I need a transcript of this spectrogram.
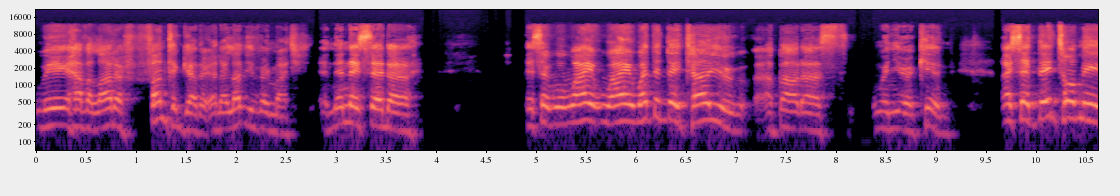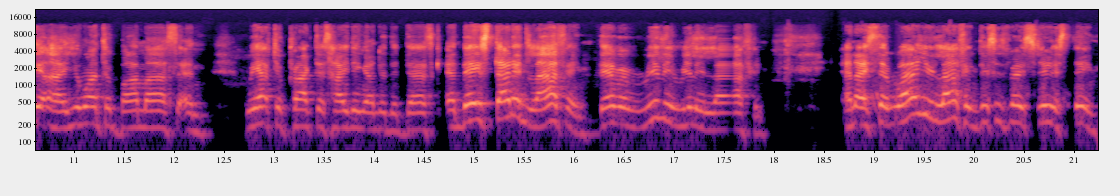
we have a lot of fun together, and I love you very much. And then they said, uh, they said, well, why, why, what did they tell you about us when you were a kid? I said, they told me uh, you want to bomb us and we have to practice hiding under the desk. And they started laughing. They were really, really laughing. And I said, why are you laughing? This is a very serious thing.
